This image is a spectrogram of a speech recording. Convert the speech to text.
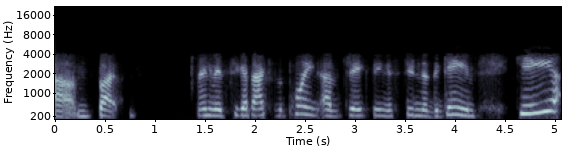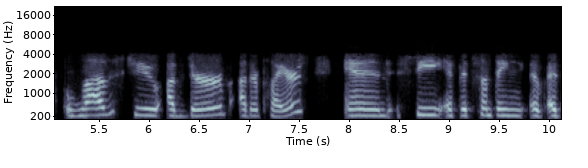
Um, but anyways, to get back to the point of Jake being a student of the game, he loves to observe other players and see if it's something if, if,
